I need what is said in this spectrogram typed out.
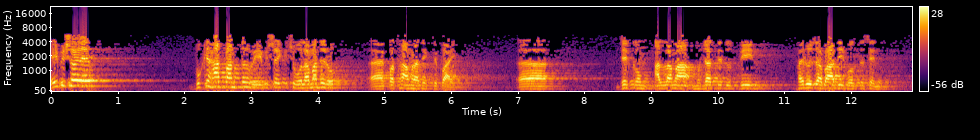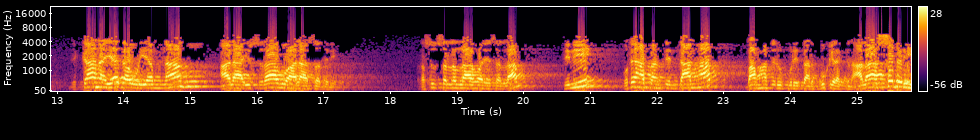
এই বিষয়ে বুকে হাত বাঁধতে হবে, এই বিষয়ে কিছু ওলামাদেরও কথা আমরা দেখতে পাই। যেরকম আল্লামা মুজাদ্দিদ উদ্দিন ফেরুজাবাদী বলতেছেন যে, কানা ইয়াদাউ ইয়ামনাহু আলা ইসরাহু আলা সদরি। রাসূল আলাইহি সাল্লাম তিনি কোথায় হাত বাঁধতেন? ডান হাত, বাম হাতের উপরে তার বুকে রাখতেন। আলা সদরি,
